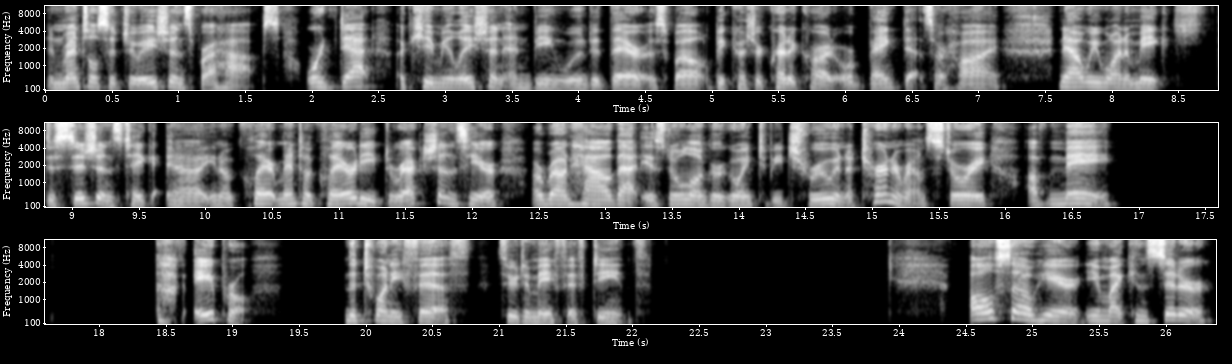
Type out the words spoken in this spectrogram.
in rental situations, perhaps, or debt accumulation and being wounded there there as well because your credit card or bank debts are high. Now we want to make decisions, take uh, you know clear mental clarity directions here around how that is no longer going to be true in a turnaround story of May of April the 25th through to May 15th. Also, here you might consider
